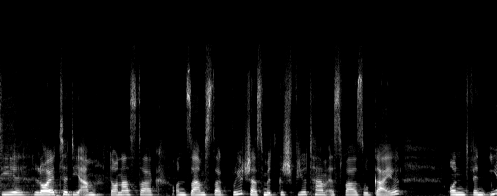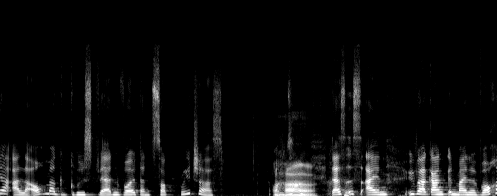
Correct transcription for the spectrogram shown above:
die Leute, die am Donnerstag und Samstag Breachers mitgespielt haben. Es war so geil. Und wenn ihr alle auch mal gegrüßt werden wollt, dann zockt Breachers. Und Aha. Das ist ein Übergang in meine Woche.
